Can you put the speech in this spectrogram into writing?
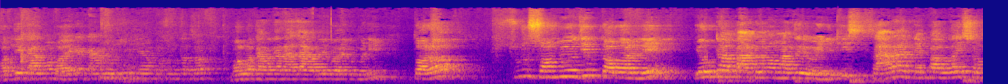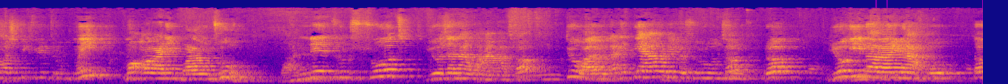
मध्यकालमा भएका कामहरू पनि यहाँ प्रशंसा छ। मल्लकालका राजाहरूले गरेको पनि। तर सुसंयोजित तवरले एउटा पाटोमा मात्रै होइन कि सारा नेपाललाई समष्टिकृत रूपमै म अगाडि बढाउँछु। भन्ने जुन सोच योजना उहाँमा छ त्यो भयो हुनाले त्यहाँबाट यो सुरु हुन्छ र योगी नारायणनाथको त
